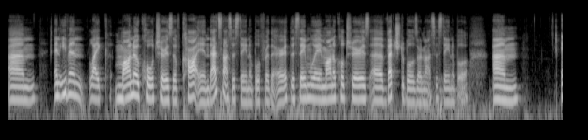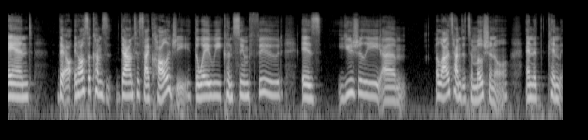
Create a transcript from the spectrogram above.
Um, and even like monocultures of cotton, that's not sustainable for the earth. The same way monocultures of vegetables are not sustainable. Um, and there, it also comes down to psychology. The way we consume food is usually um, a lot of times it's emotional and it can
